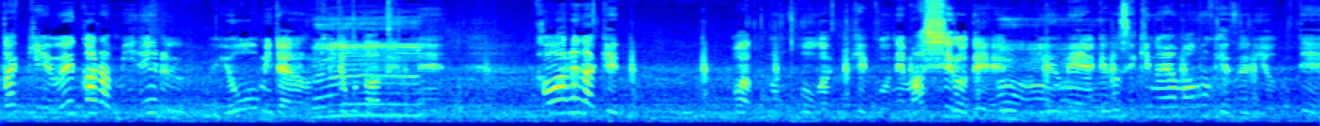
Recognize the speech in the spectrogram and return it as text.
だっけ上から見れるよみたいなの聞いたことあるよね。河原岳はの方が結構ね真っ白で有名やけど関の山も削り寄って。へ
